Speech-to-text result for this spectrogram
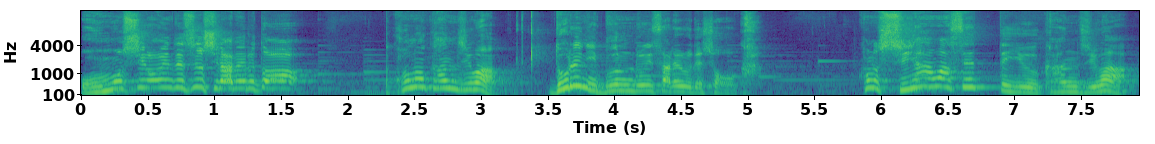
面白いんですよ調べると。この漢字はどれに分類されるでしょうか。この幸せっていう漢字は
